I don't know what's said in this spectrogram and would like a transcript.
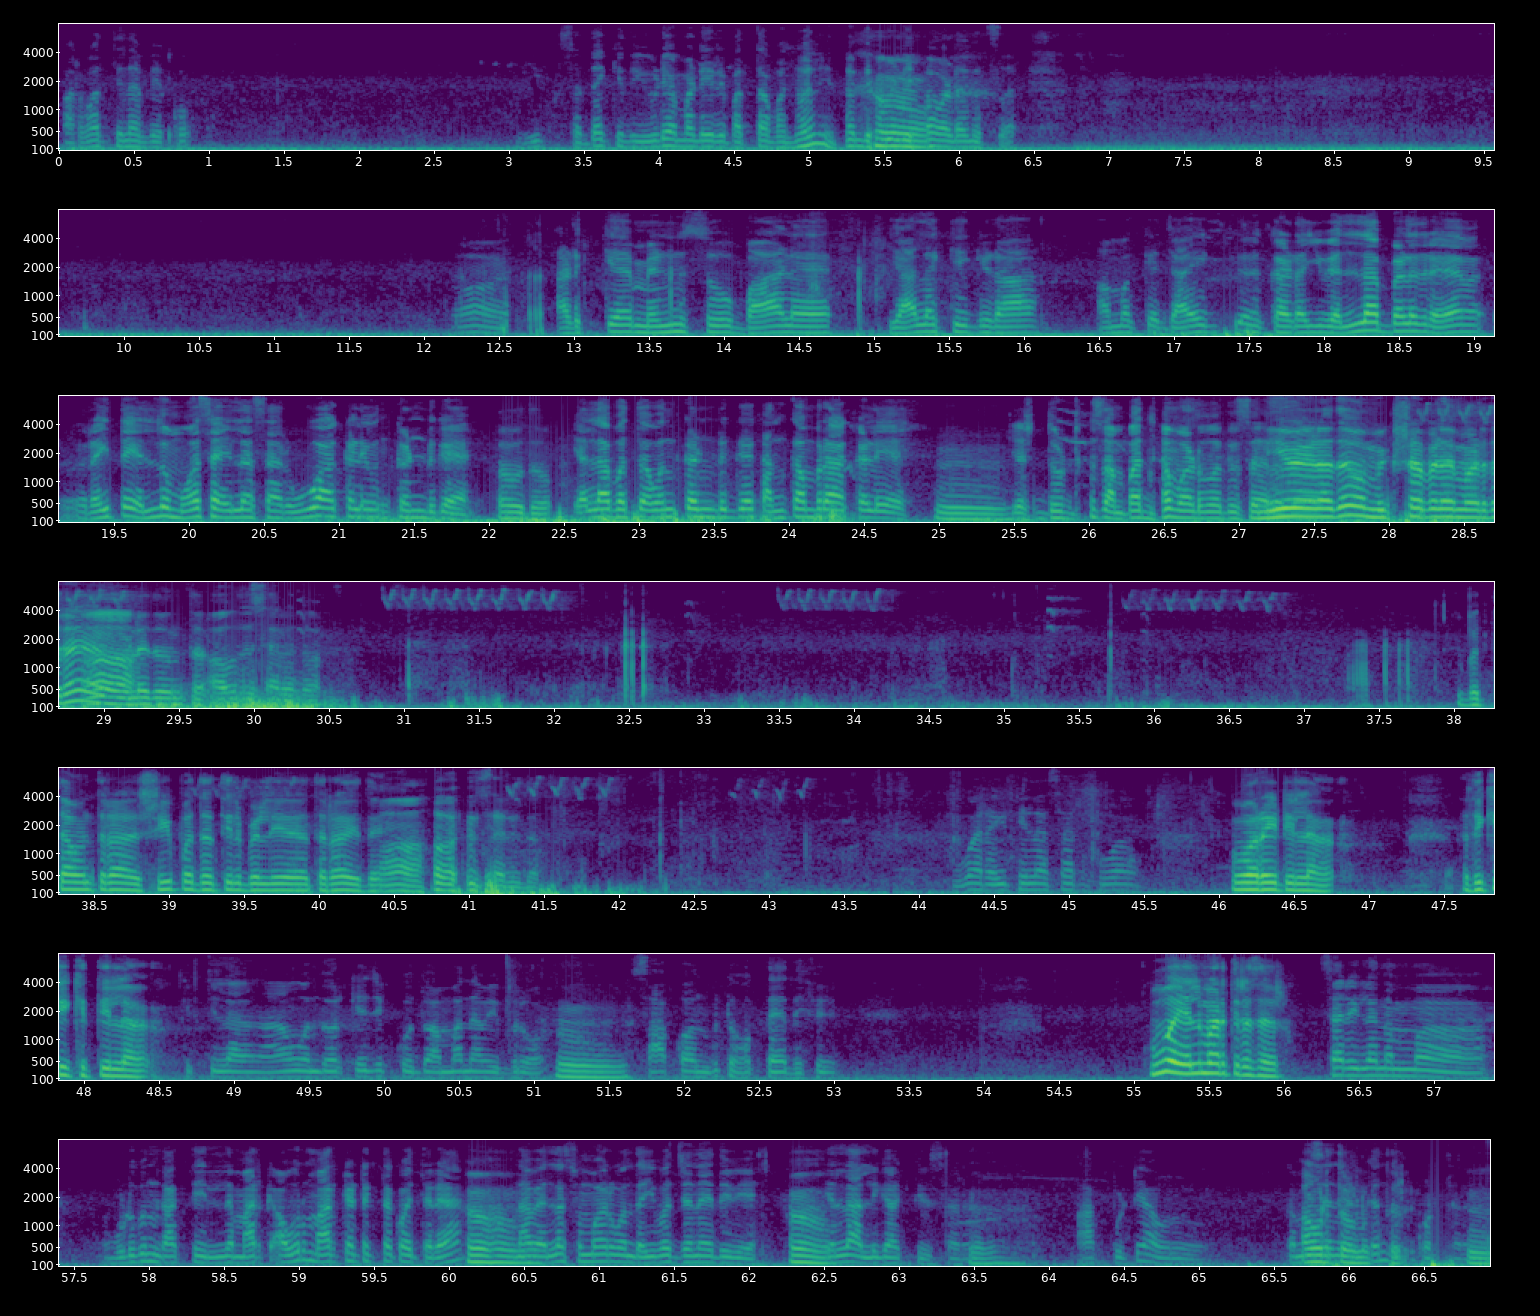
ಅರವತ್ತು ದಿನ ಬೇಕು. ಈಗ ಸದ್ಯಕ್ಕೆ ಇದು ವಿಡಿಯೋ ಮಾಡಿರಿ ಭತ್ತ ಬಂದ್ಮೇಲೆ ಇನ್ನೊಂದು. ವಿಡಿಯೋ ಮಾಡೋಣ ಸರ್. ಅಡಿಕೆ ಮೆಣಸು ಬಾಳೆ ಯಾಲಕ್ಕಿ ಗಿಡ ಆಮಕ್ಕೆ ಜಾಯಿ ಕಡ ಇವೆಲ್ಲ ಬೆಳೆದ್ರೆ ರೈತ ಎಲ್ಲೂ ಮೋಸ ಇಲ್ಲ ಸರ್. ಹೂವು ಹಾಕಳಿ ಒಂದ್ ಕಂಡ್ಗೆ. ಹೌದು. ಎಲ್ಲ ಬತ್ತ ಒಂದ್ ಕಂಡ್ಗೆ ಕನಕಾಂಬ್ರ ಹಾಕಳಿ. ಎಷ್ಟು ದುಡ್ಡು ಸಂಪಾದನೆ ಮಾಡ್ಬೋದು ಸರ್ ನೀವ್ ಹೇಳೋದು ಮಿಶ್ರ ಬೆಳೆ ಮಾಡಿದ್ರೆ. ಒಳ್ಳೇದು ಅಂತ. ಹೌದು ಸರ್ ಅದು. ಭತ್ತ ಒಂಥರ ಶ್ರೀ ಪದ್ಧತಿಲಿ ಬೆಳೆಯೋ ತರ ಇದೆ. ಹೌದು ಸರ್ ಇದು. ಹೂವು ರೈಟ್ ಇಲ್ಲ ಸರ್ ಹೂವು. ಹೂವು ರೈಟ್ ಇಲ್ಲ. ಅದಕ್ಕೆ ಕಿತ್ತಿಲ್ಲ. ಕಿತ್ತಿಲ್ಲ. ನಾವು ಒಂದೂವರೆ ಕೆ ಜಿ ಕೂದು ಅಮ್ಮ ನಾವಿಬ್ರು ಸಾಕು ಅಂದ್ಬಿಟ್ಟು ಹೋಗ್ತಾ ಇದ್ದೀವಿ. ಹೂವು ಎಲ್ಲಿ ಮಾಡ್ತೀರಾ ಸರ್? ಸರ್ ಇಲ್ಲ ನಮ್ಮ ಹುಡುಗನ್ಗೆ ಹಾಕ್ತಿ ಇಲ್ಲೇ ಮಾರ್ಕ್ ಅವ್ರು ಮಾರ್ಕೆಟಿಗೆ ತಗೋಯ್ತಾರೆ ನಾವೆಲ್ಲ ಸುಮಾರು ಒಂದು ಐವತ್ತು ಜನ ಇದೀವಿ. ಎಲ್ಲ ಅಲ್ಲಿಗೆ ಹಾಕ್ತೀವಿ ಸರ್. ಹಾಕ್ಬಿಟ್ಟು ಅವರು ಕೊಡ್ತಾರೆ.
